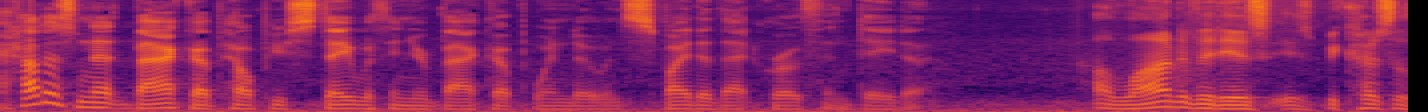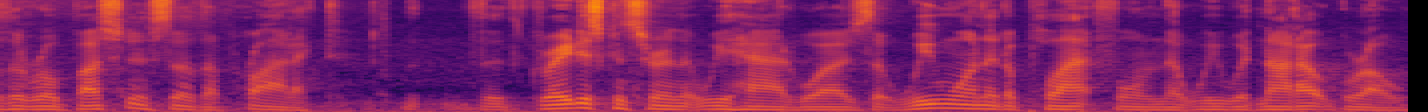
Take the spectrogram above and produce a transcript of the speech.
How does NetBackup help you stay within your backup window in spite of that growth in data? A lot of it is, is because of the robustness of the product. The greatest concern that we had was that we wanted a platform that we would not outgrow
